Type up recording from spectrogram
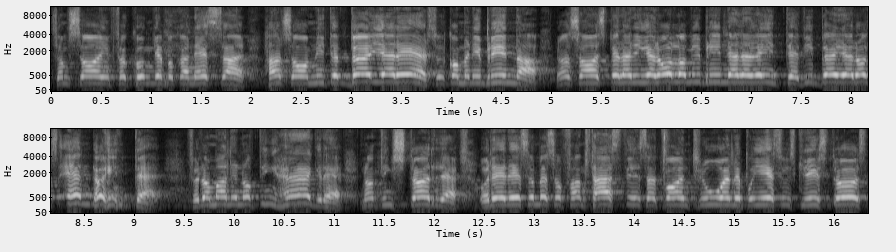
som sa inför kung Nebukadnessar, han sa om ni inte böjer er så kommer ni brinna. De sa, spelar ingen roll om vi brinner eller inte, vi böjer oss ändå inte. För de hade någonting högre, någonting större. Och det är det som är så fantastiskt att vara en troende på Jesus Kristus.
